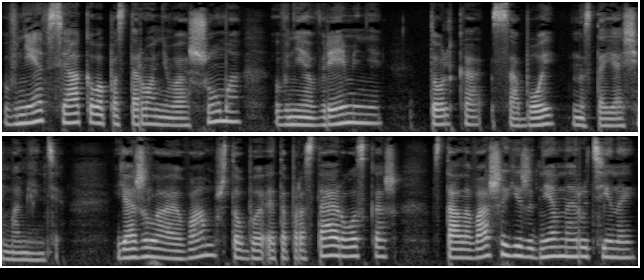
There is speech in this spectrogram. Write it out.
вне всякого постороннего шума, вне времени, только собой в настоящем моменте. Я желаю вам, чтобы эта простая роскошь стала вашей ежедневной рутиной.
